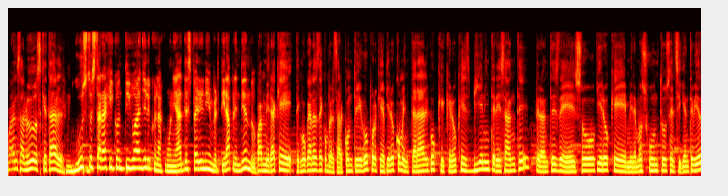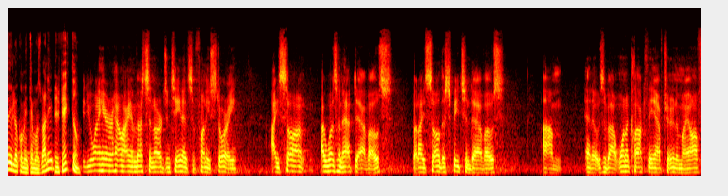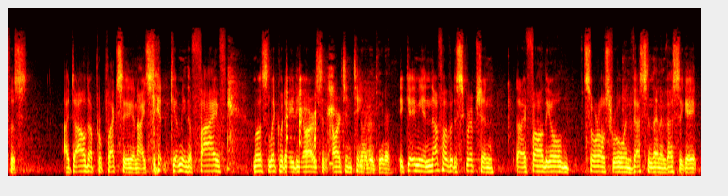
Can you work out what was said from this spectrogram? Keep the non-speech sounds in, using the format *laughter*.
Juan, saludos, ¿qué tal? Gusto estar aquí contigo, Ángel, y con la comunidad de Espero y Invertir Aprendiendo. Juan, mira que tengo ganas de conversar contigo porque quiero comentar algo que creo que es bien interesante, pero antes de eso quiero que miremos juntos el siguiente video y lo comentemos, ¿vale? Perfecto. You want to hear how I invest in Argentina? It's a funny story. I saw, I wasn't at Davos, but I saw the speech in Davos, um, and it was about one o'clock in the afternoon in my office. I dialed up Perplexity and I *laughs* said, give me the five most liquid ADRs in Argentina. Argentina. It gave me enough of a description that I followed the old Soros rule invest and then investigate.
